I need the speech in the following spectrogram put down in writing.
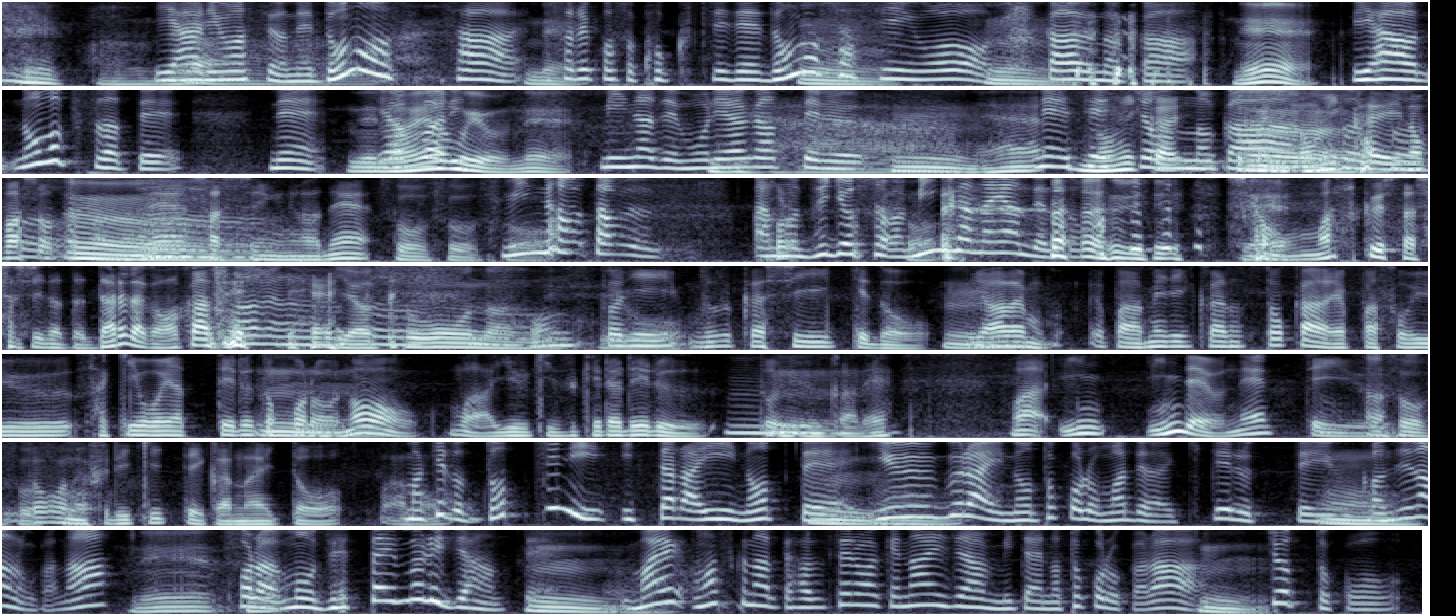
いやありますよね。どのさ、ね。それこそ告知でどの写真を使うのか、ねいやノーマップスだってねえねやっぱり悩むよね。みんなで盛り上がってる。うん。ねセッションのか。飲み会の場所とかもね、うん。写真がね。そうそうそう。みんな多分あの事業者はみんな悩んでると思う。しかもマスクした写真だったら誰だか分かんないしわかんないねいやそう。なん本ですよ。当に難しいけど、うん。いやでもやっぱアメリカとかやっぱそういう先をやってるところの、まあ、勇気づけられるというかね、まあいいいいんだよねっていうあそうそうそう。ところに振り切っていかないとまあけどどっちに行ったらいいのっていうぐらいのところまでは来てるっていう感じなのかな、ねほらう。もう絶対無理じゃんって、うん。前マスクなんて外せるわけないじゃんみたいなところから、うん。ちょっとこ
